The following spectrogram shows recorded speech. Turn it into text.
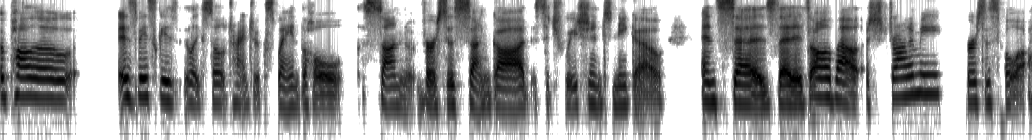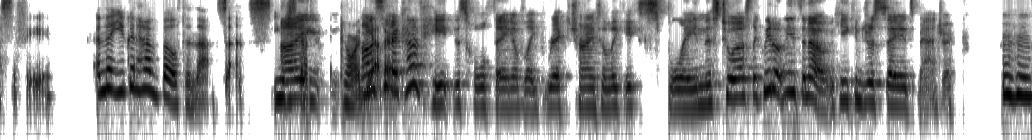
Apollo is basically like still trying to explain the whole sun versus sun god situation to Nico and says that it's all about astronomy versus philosophy and that you can have both in that sense. You I honestly. I kind of hate this whole thing of like Rick trying to like explain this to us. Like we don't need to know. He can just say it's magic. Mm-hmm.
